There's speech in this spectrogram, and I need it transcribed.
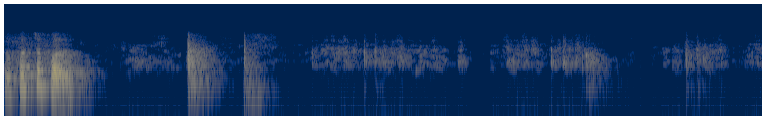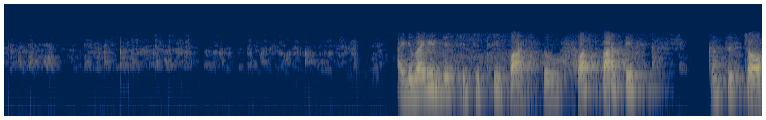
So first of all, I divided this into three parts. So first part is consists of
